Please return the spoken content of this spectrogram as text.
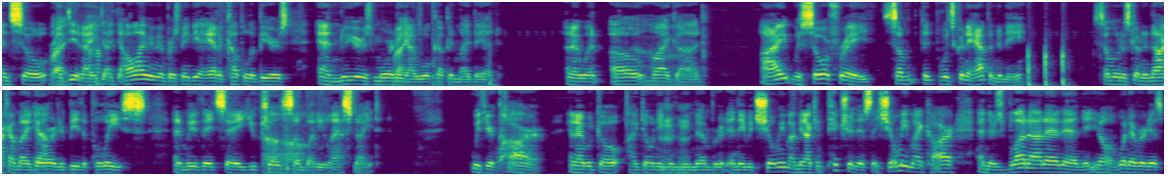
And so I Right. did. I, uh-huh. I all I remember is maybe I had a couple of beers, and New Year's morning Right. I woke up in my bed, and I went, "Oh my oh. God!" I was so afraid some that was going to happen to me. Someone was going to knock on my door to be the police, and we, they'd say, "You killed oh. somebody last night with your car." And I would go, I don't even mm-hmm. remember it. And they would show me, I mean, I can picture this. They show me my car and there's blood on it and, you know, whatever it is.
